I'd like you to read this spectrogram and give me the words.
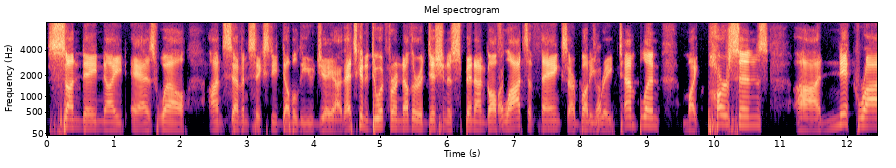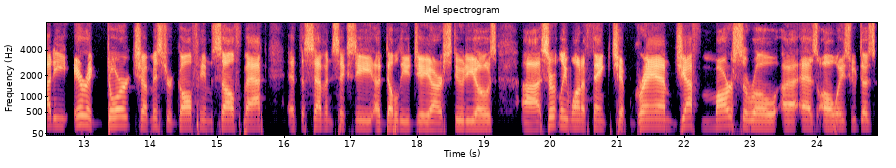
Sunday night as well on 760 WJR. That's going to do it for another edition of Spin on Golf. What? Lots of thanks, our buddy Ray Templin, Mike Parsons, uh, Nick Roddy, Eric Dortch, uh, Mr. Golf himself back at the 760 uh, WJR studios. Uh, certainly want to thank Chip Graham, Jeff Marcero, uh, as always, who does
